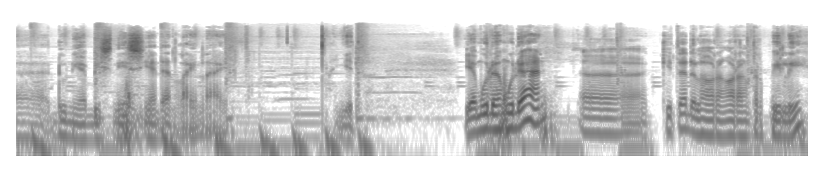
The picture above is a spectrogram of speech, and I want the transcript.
uh, dunia bisnisnya dan lain-lain. Gitu. Ya mudah-mudahan uh, kita adalah orang-orang terpilih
